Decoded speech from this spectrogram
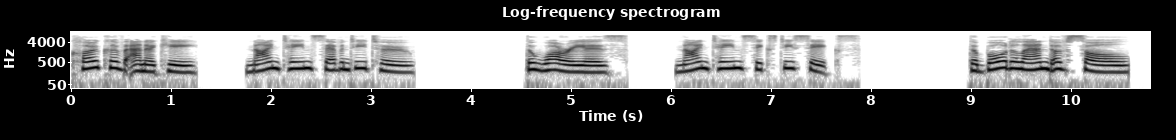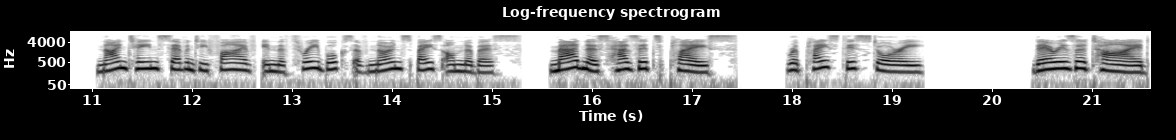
Cloak of Anarchy, 1972. The Warriors, 1966. The Borderland of Sol, 1975 in the three books of Known Space Omnibus, "'Madness Has Its Place' replaced this story. There is a Tide,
